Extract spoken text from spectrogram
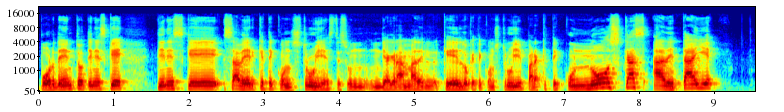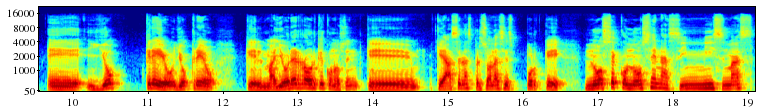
por dentro, tienes que tienes que saber qué te construye. Este es un, diagrama de qué es lo que te construye para que te conozcas a detalle. Eh, yo creo, yo creo que el mayor error que conocen, que, hacen las personas es porque no se conocen a sí mismas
